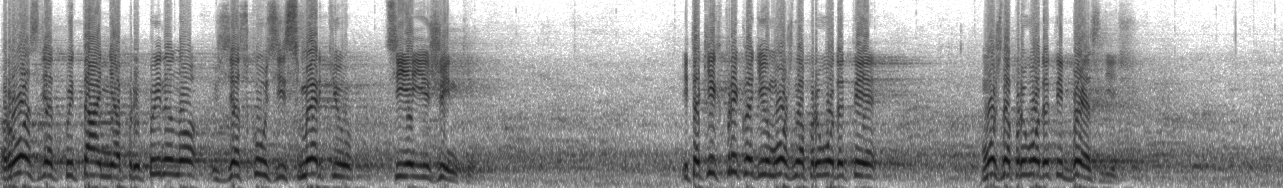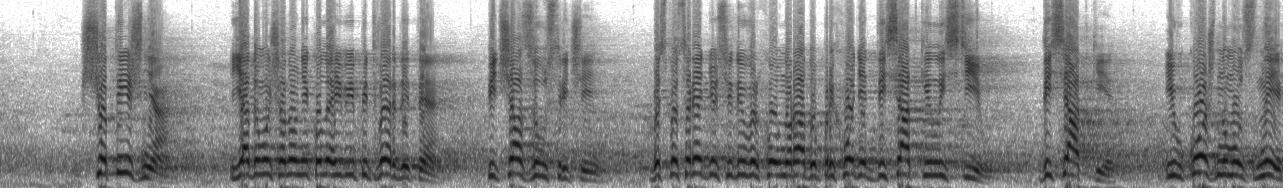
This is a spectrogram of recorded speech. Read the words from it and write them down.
Розгляд питання припинено в зв'язку зі смертю цієї жінки. І таких прикладів можна приводити, можна приводити безліч. Щотижня, я думаю, шановні колеги, ви підтвердите, під час зустрічей безпосередньо сюди в Верховну Раду приходять десятки листів, десятки, і в кожному з них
